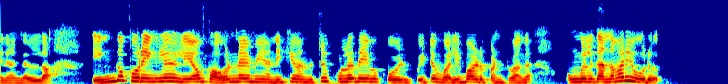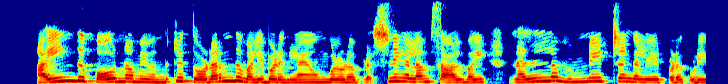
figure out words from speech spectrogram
தினங்கள் தான். எங்கே போகிறீங்களோ இல்லையோ பௌர்ணமி அன்னைக்கு வந்துட்டு குலதெய்வ கோவில் போயிட்டு வழிபாடு பண்ணிட்டு வாங்க. உங்களுக்கு அந்த மாதிரி ஒரு ஐந்து பௌர்ணமி வந்துட்டு தொடர்ந்து வழிபடுங்களேன். உங்களோட பிரச்சனைகள்லாம் சால்வ் ஆகி நல்ல முன்னேற்றங்கள் ஏற்படக்கூடிய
